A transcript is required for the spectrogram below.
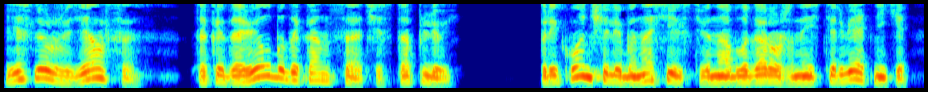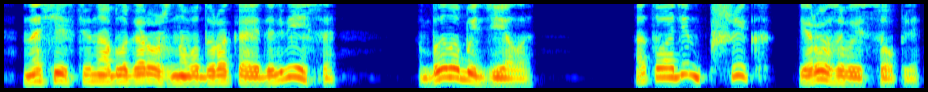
Если уж взялся, так и довел бы до конца чистоплюй. Прикончили бы насильственно облагороженные стервятники, насильственно облагороженного дурака Эдельвейса, было бы дело. А то один пшик и розовые сопли.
